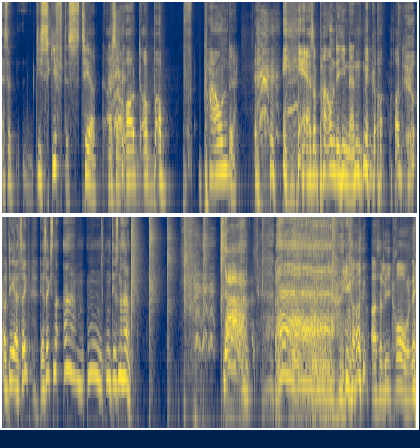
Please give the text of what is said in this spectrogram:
altså, de skiftes til at, altså, at, at, at pounde. altså pounde hinanden, ikke? Og, og, og, det er altså ikke, det er altså ikke sådan, ah, mm, mm, det er sådan her. Ja! Ah, ikke? Og så lige krogen. det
